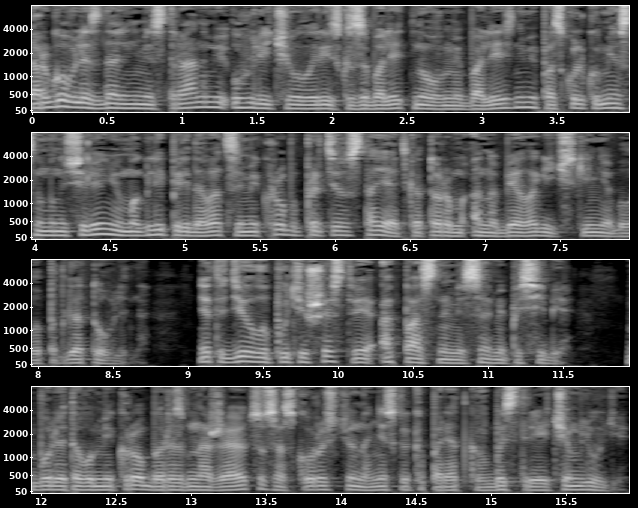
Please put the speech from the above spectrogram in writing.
Торговля с дальними странами увеличивала риск заболеть новыми болезнями, поскольку местному населению могли передаваться микробы, противостоять которым оно биологически не было подготовлено. Это делало путешествия опасными сами по себе. Более того, микробы размножаются со скоростью на несколько порядков быстрее, чем люди,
